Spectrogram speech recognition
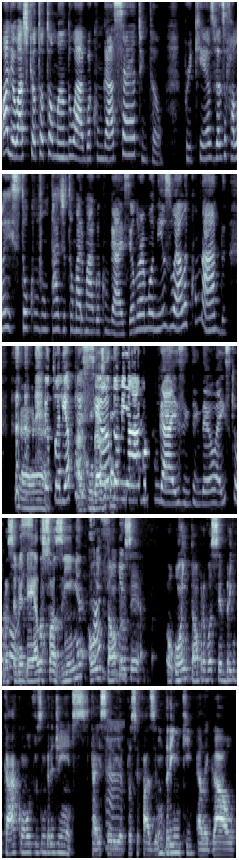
Olha, eu acho que eu tô tomando água com gás certo, então. Porque às vezes eu falo, estou com vontade de tomar uma água com gás. Eu não harmonizo ela com nada. É, eu tô ali apreciando a minha água com gás, entendeu? É isso que eu pra gosto. Pra você beber ela sozinha, sozinha. ou então para você Ou, ou então para você brincar com outros ingredientes, que aí seria ah. para você fazer um drink, é legal.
